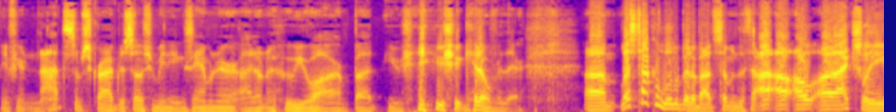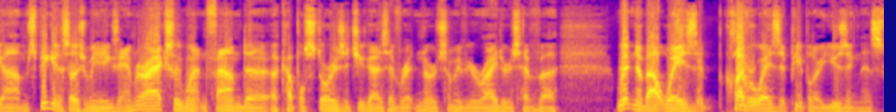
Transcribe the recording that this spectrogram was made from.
if you're not subscribed to Social Media Examiner, I don't know who you are, but you you should get over there. Um, let's talk a little bit about some of the. Th- I'll, I'll, I'll, actually, um, speaking of Social Media Examiner, I actually went and found a, a, couple stories that you guys have written, or some of your writers have uh, written about ways that clever ways that people are using this.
